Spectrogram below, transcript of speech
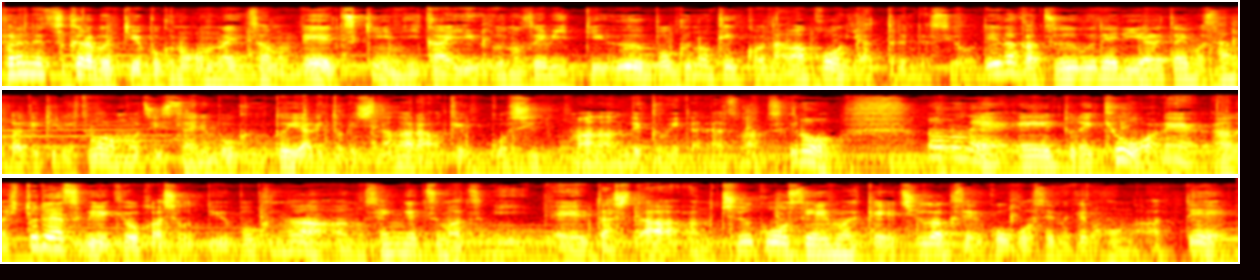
プラネッツクラブっていう僕のオンラインサロンで月に2回うのゼミっていう僕の結構生講義やってるんですよ。でなんかズームでリアルタイム参加できる人はもう実際に僕とやり取りしながら結構し学んでいくみたいなやつなんですけどあのねえっ、ー、とね今日はねあの一人遊びで教科書っていう僕があの先月末に、え、出したあの中高生向け中学生高校生向けの本があって、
